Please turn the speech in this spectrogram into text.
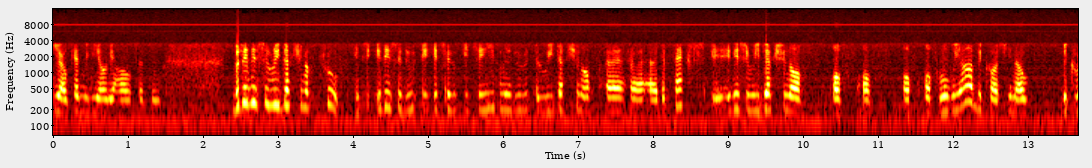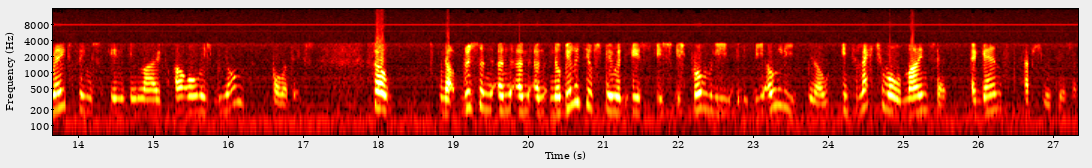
you know can be the only answer to. But it is a reduction of truth. It, it is a, it's a, it's a, even a, reduction of uh, uh, uh, the facts. It is a reduction of of, of of, of who we are because, you know, the great things in, in life are always beyond politics. So, no, there's an, an, an, an nobility of spirit is, is, is probably the only you know intellectual mindset against absolutism.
